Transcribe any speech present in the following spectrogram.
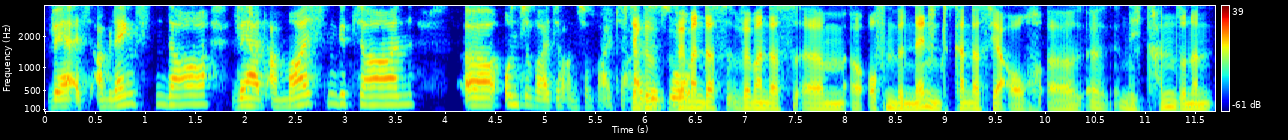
wer ist am längsten da, wer hat am meisten getan äh, und so weiter und so weiter. Ich denke, also so wenn man das, wenn man das ähm, offen benennt, kann das ja auch äh, äh, nicht kann, sondern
